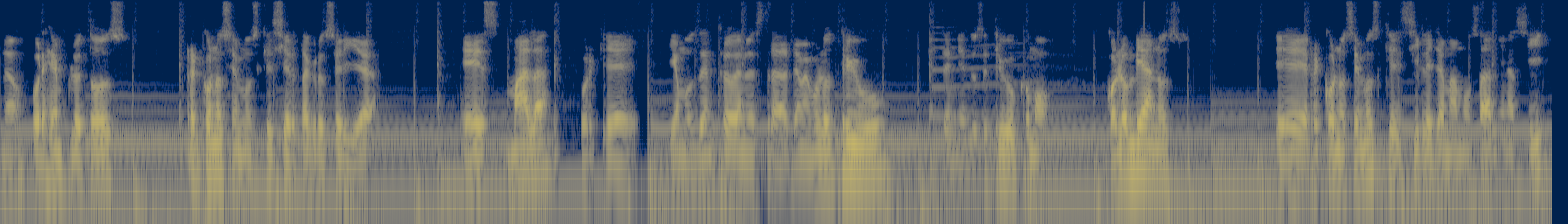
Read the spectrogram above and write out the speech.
¿no? Por ejemplo, todos reconocemos que cierta grosería es mala porque, digamos, dentro de nuestra, llamémoslo tribu, entendiéndose tribu como colombianos, eh, reconocemos que si le llamamos a alguien así,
